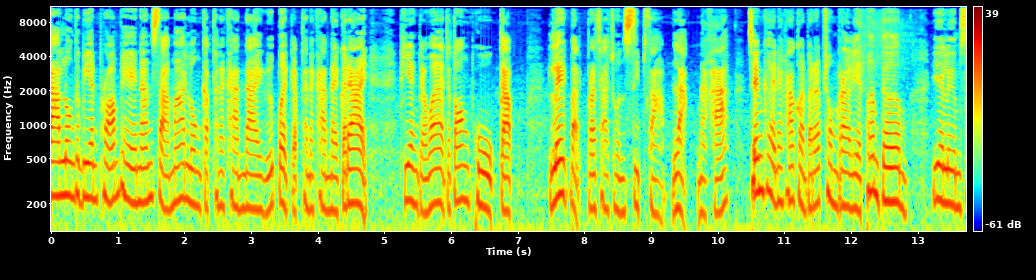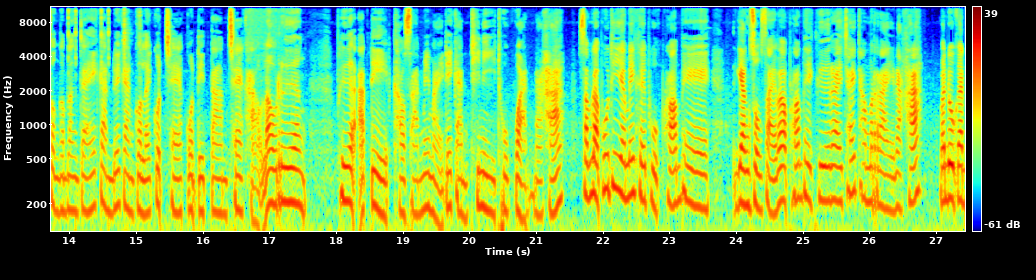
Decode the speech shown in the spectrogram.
การลงทะเบียนพร้อมเพย์นั้นสามารถลงกับธนาคารใด หรือเปิดกับธนาคารใดก็ได้ เพียงแต่ว่าจะต้องผูกกับเลขบัตรประชาชน 13 หลักนะคะ เช่นเคยนะคะ ก่อนไปรับชมรายละเอียดเพิ่มเติม อย่าลืมส่งกำลังใจให้กันด้วยการกดไลค์กดแชร์กดติดตามแชร์ข่าวเล่าเรื่อง เพื่ออัปเดตข่าวสารใหม่ๆด้วยกันที่นี่ทุกวันนะคะสำหรับผู้ที่ยังไม่เคยผูกพร้อมเพย์ยังสงสัยว่าพร้อมเพย์คืออะไรใช้ทำอะไรนะคะ มาดูกัน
